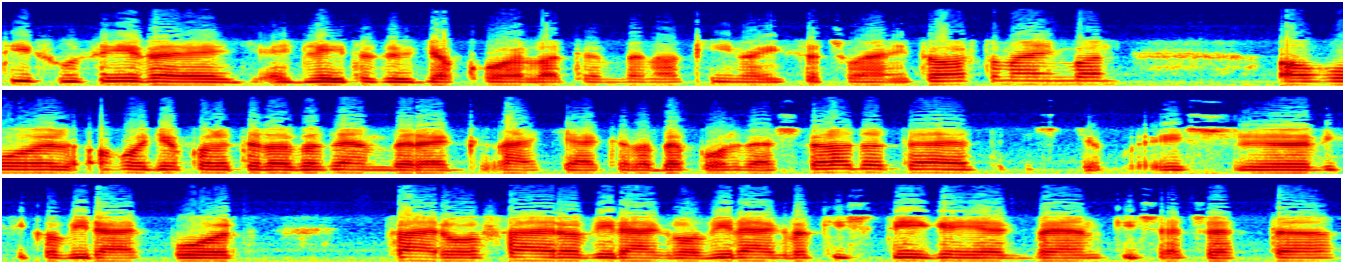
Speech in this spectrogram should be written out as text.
10-20 éve egy, egy létező gyakorlat ebben a kínai szecsuáni tartományban, ahol, ahol gyakorlatilag az emberek látják el a beporzás feladatát, és, és viszik a virágport fáról fára, virágról virágra, kis tégelyekben, kis ecsettel,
